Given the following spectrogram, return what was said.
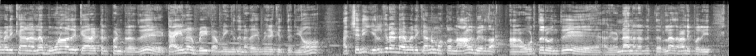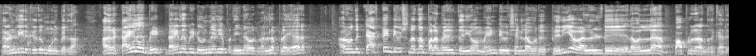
அமெரிக்கானால மூணாவது கேரக்டர் பண்ணுறது டைலர் பிரீட் அப்படிங்கிறது நிறைய பேருக்கு தெரியும். ஆக்சுவலி எல்கிராண்ட் அமெரிக்கான்னு மொத்தம் நாலு பேர் தான் ஆனால் ஒருத்தர் வந்து அது என்னன்னு தெரில அதனால் இப்போ கரண்ட்லி இருக்கிறது மூணு பேர் தான் அதில் டைலர் பிரீட் டைலர் பிரீட் உண்மையிலேயே பார்த்தீங்கன்னா ஒரு நல்ல பிளேயர் அவர் வந்து டாக்டைன் டிவிஷனில் தான் பல பேருக்கு தெரியும். மெயின் டிவிஷனில் ஒரு பெரிய வேர்ல்டு லெவலில் பாப்புலராக இருந்திருக்காரு.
